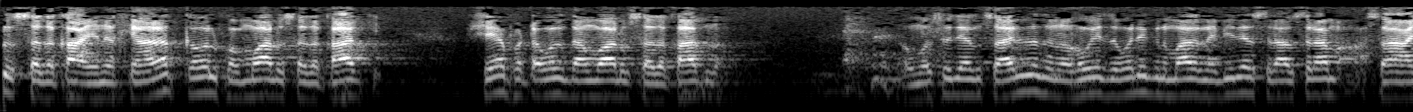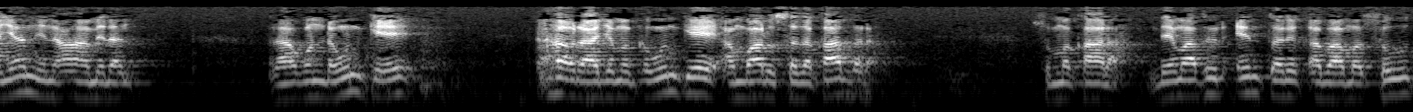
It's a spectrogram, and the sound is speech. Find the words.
صدقہ ان یعنی خیانت کول فموال صدقات کی شے پٹول دموال صدقات نہ مسعود انصاری رضی اللہ عنہ زوری بن مال نبی صلی اللہ علیہ وسلم ان عاملا. راغندون کے اور راجم کون کے اموال الصدقات درا ثم قال، بے ماتن ان طریق ابا مسعود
